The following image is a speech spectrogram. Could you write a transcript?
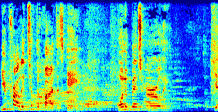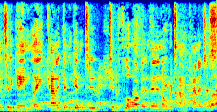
you probably typified this game on the bench early, getting to the game late, kind of didn't get into to the flow of it, and then in overtime, kind of just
